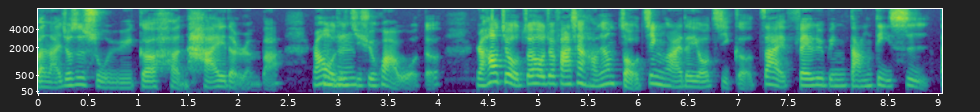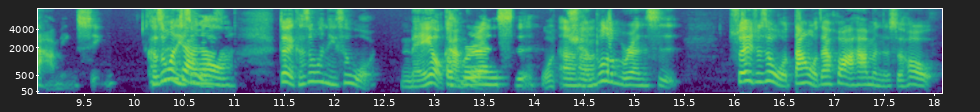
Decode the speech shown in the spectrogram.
本来就是属于一个很嗨的人吧，然后我就继续画我的。然后就最后就发现，好像走进来的有几个在菲律宾当地是大明星，可是问题是我，对，可是问题是我没有看过，不认识，我全部都不认识，所以就是我当我在画他们的时候，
